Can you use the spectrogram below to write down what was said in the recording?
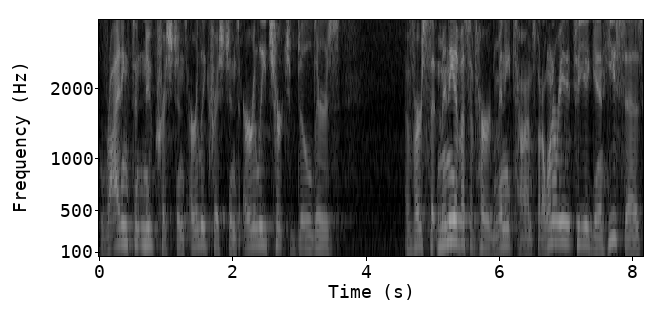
writing to new Christians, early Christians, early church builders. A verse that many of us have heard many times, but I want to read it to you again. He says,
